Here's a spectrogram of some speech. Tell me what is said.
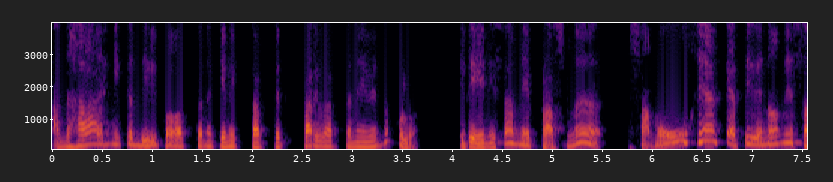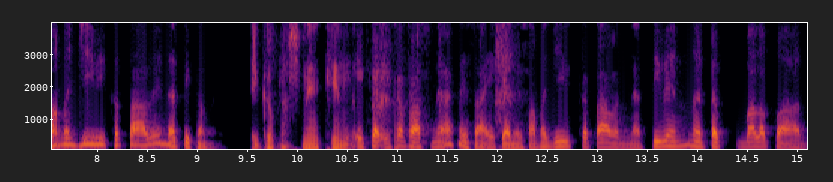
අධාර්මික දිවිපවත්තන කෙනෙක් තත්ත්වයට පරිවර්තනය වෙන්න පුළුවන්. ඉතින් ඒ නිසා මේ ප්‍රශ්න සමූහයක් ඇති වෙනවා මේ සමජීවිකතාවයේ නැතිකම. එක ප්‍රශ්නයක් හින්දා. එක එක ප්‍රශ්නයක් නිසා. ඒ කියන්නේ සමජීවිකතාව නැති වෙන්නට බලපාන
